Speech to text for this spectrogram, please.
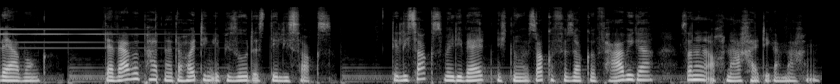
Werbung. Der Werbepartner der heutigen Episode ist Daily Socks. Daily Socks will die Welt nicht nur Socke für Socke farbiger, sondern auch nachhaltiger machen.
